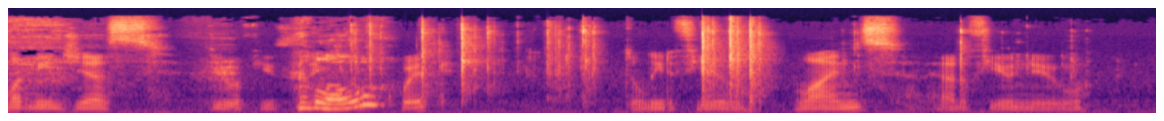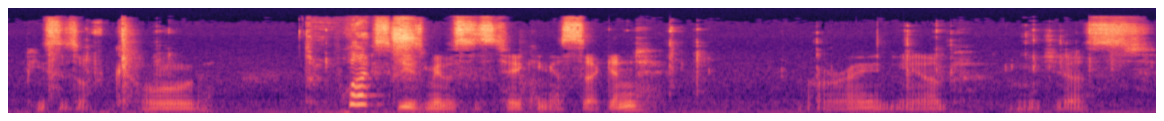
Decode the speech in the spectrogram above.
let me just do a few things Hello? real quick. Delete a few lines, add a few new pieces of code. What? Excuse me, this is taking a second. Alright, yep. Let me just.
